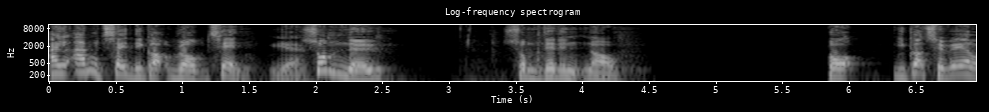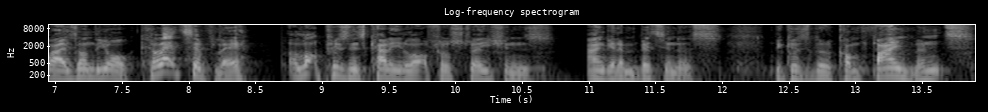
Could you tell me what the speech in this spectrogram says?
I, I would say they got roped in. Yeah. Some knew, some didn't know. But you got to realise on the whole, collectively, a lot of prisoners carry a lot of frustrations, anger, and bitterness because of the confinement,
